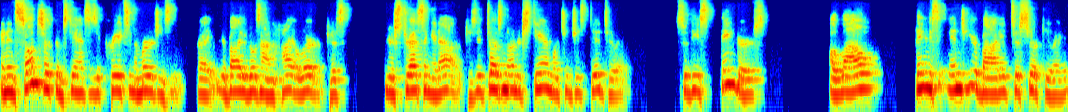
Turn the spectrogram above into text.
And in some circumstances, it creates an emergency, right? Your body goes on high alert because you're stressing it out because it doesn't understand what you just did to it. So these fingers allow things into your body to circulate.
